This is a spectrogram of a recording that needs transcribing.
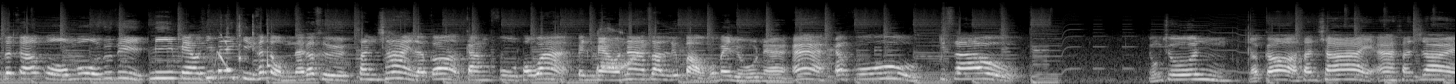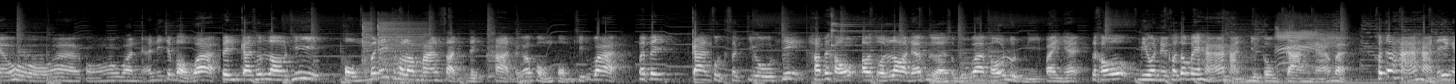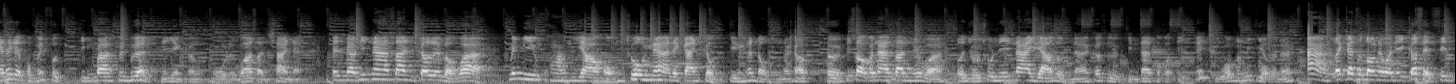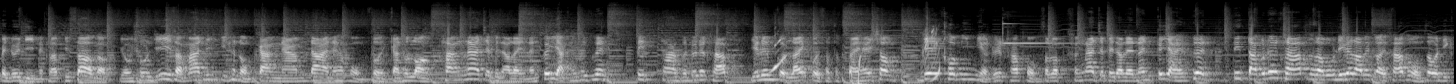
นะครับผมโอ้ดูดิมีแมวที่ไม่ได้กินขนมนะก็คือซันชายแล้วก็กังฟู เพราะว่าเป็นแมวหน้าสั้นหรือเปล่าก็ไม่รู้นะอะกังฟูพี่เศร้าหยงชุน แล้วก็ซันชายอะซันชายโอ้โหอะของวัน อันนี้จะบอกว่าเป็นการทดลองที่ผมไม่ได้ทรมานสัตว์เด็ดขาดนะครับผมผมคิดว่ามันเป็นการฝึกสกิลที่ทำให้เขาเอาตัวรอดนะเผื่อสมมติว่าเขาหลุดหนีไปเงี้ยแล้วเขามีวันหนึงเขาต้องไปหาอาหารอยู่ตรงกลางน้ำอะ เขาจะหาอาหารได้ยังไงถ้าเกิดผมไม่ฝึกจริงป่ะเพื่อนๆในอย่างกังฟูหรือว่าสัญชัยเนี่ยเป็นแมวที่หน้าสั้นก็เลยแบบว่าไม่มีความยาวของช่วงหน้าในการจกกินขนมนะครับเออพี่ต่อก็หน้าสั้นนี่หว่าส่วนโยชุนนี่หน้ายาวสุดนะก็คือกินได้ปกติเอ๊ะหรือว่ามันไม่เกี่ยวกันนะอะและการทดลองในวันนี้ก็เสร็จสิ้นไปด้วยดีนะครับพี่เศร้ากับโยชุนที่สามารถที่จะกินขนมกลางน้ำได้นะครับผมส่วนการทดลองครั้งหน้าจะเป็นอะไรนั้น ก็อยากให้เพื่อนๆติดตามกันด้วยนะครับอย่าลืมกดไลค์กด subscribe ให้ช่องเด็กคอมมีเมียด้วยครับผมสำหรับครั้งหน้าจะเป็นอะไรนั้น ก็อยากให้เพื่อนติดตามกันด้วยครับสำหรับวันนี้ก็ลาไปก่อนครับผมสวัสดี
